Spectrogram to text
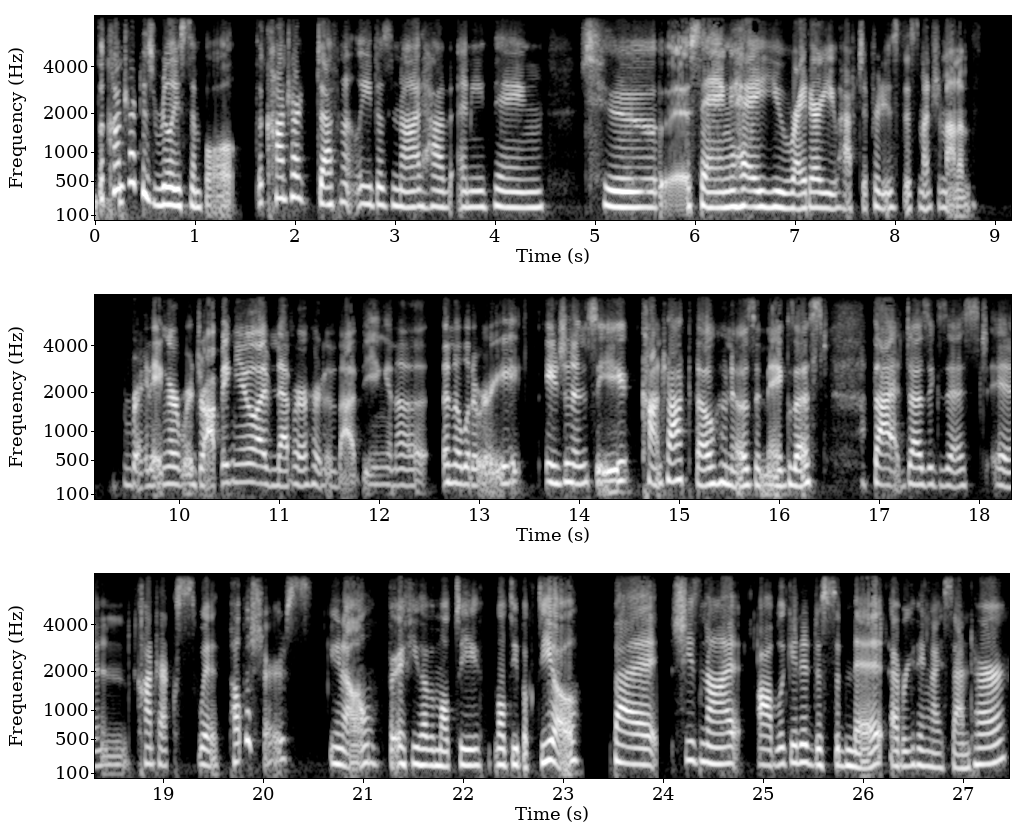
The contract is really simple. The contract definitely does not have anything to saying, hey, you writer, you have to produce this much amount of writing or we're dropping you. I've never heard of that being in a in a literary agency contract, though who knows it may exist. That does exist in contracts with publishers, you know, if you have a multi multi book deal. But she's not obligated to submit everything I send her.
